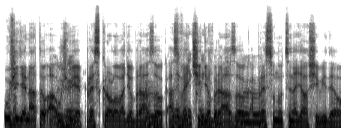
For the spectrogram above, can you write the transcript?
už ide na to a už vie. preskrolovať obrázok a kde zväčšiť obrázok a Mhm. presunúť si na ďalší video.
